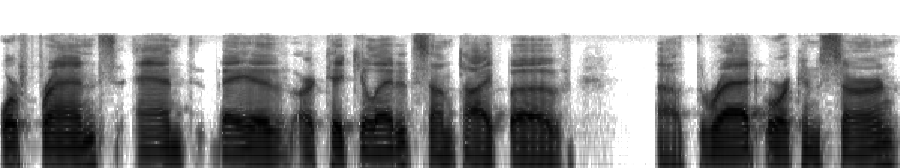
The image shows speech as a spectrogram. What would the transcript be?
or friends, and they have articulated some type of uh, threat or concern,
